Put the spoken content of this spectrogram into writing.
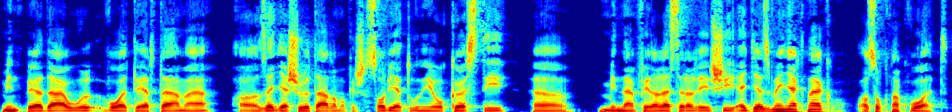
mint például volt értelme az Egyesült Államok és a Szovjetunió közti mindenféle leszerelési egyezményeknek, azoknak volt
